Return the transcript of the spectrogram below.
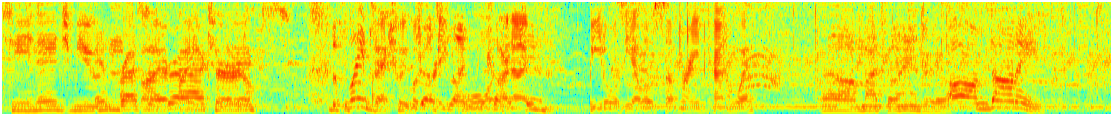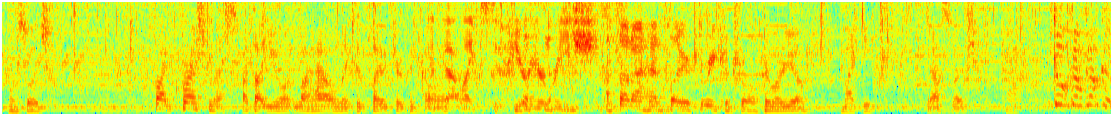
Teenage Mutant Impressive Firefighting. Turtles. The flames actually look Just pretty like the cool in a cartoon. Beatles Yellow Submarine kind of way. Oh, Michelangelo. Oh, I'm Donnie. One switch. It's like Christmas. I thought you like how only could play with your controller. I've got like superior reach. I thought I had player three control. Who are you? Mikey. Yeah, I'll switch. Go, go, go, go.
